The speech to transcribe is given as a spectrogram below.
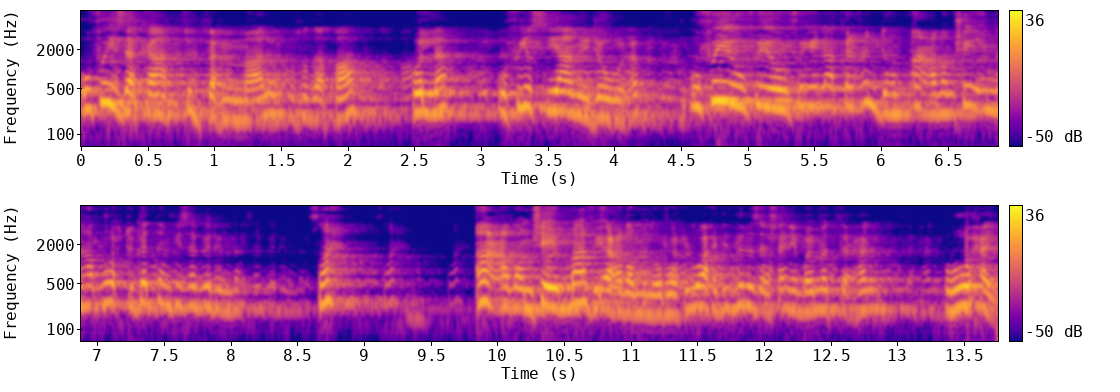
وفي زكاة تدفع من مالك وصدقات ولا؟ وفي صيام يجوعك وفي وفي وفي لكن عندهم أعظم شيء أنها الروح تقدم في سبيل الله صح؟ أعظم شيء ما في أعظم من الروح الواحد يدرس عشان يبغى يمتع وهو حي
